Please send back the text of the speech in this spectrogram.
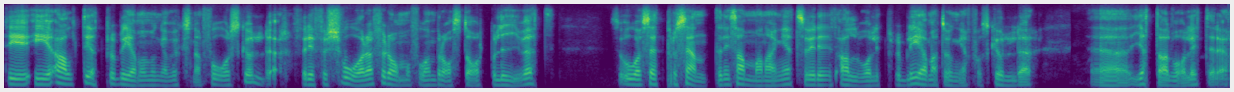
det är alltid ett problem om unga vuxna får skulder, för det försvårar för dem att få en bra start på livet. Så oavsett procenten i sammanhanget så är det ett allvarligt problem att unga får skulder. Eh, jätteallvarligt är det.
